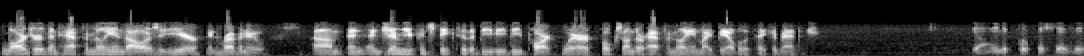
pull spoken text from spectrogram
larger than half a million dollars a year in revenue. Um, and, and Jim, you can speak to the BBB part where folks under half a million might be able to take advantage. Yeah, and the purpose of the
